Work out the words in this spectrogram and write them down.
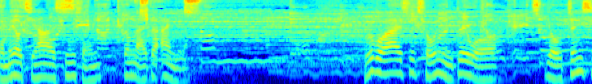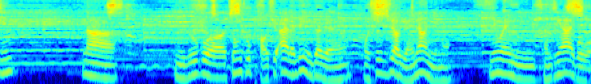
我没有其他的心神跟来再爱你了。如果爱是求你对我有真心，那。你如果中途跑去爱了另一个人，我是不是要原谅你呢？因为你曾经爱过我。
